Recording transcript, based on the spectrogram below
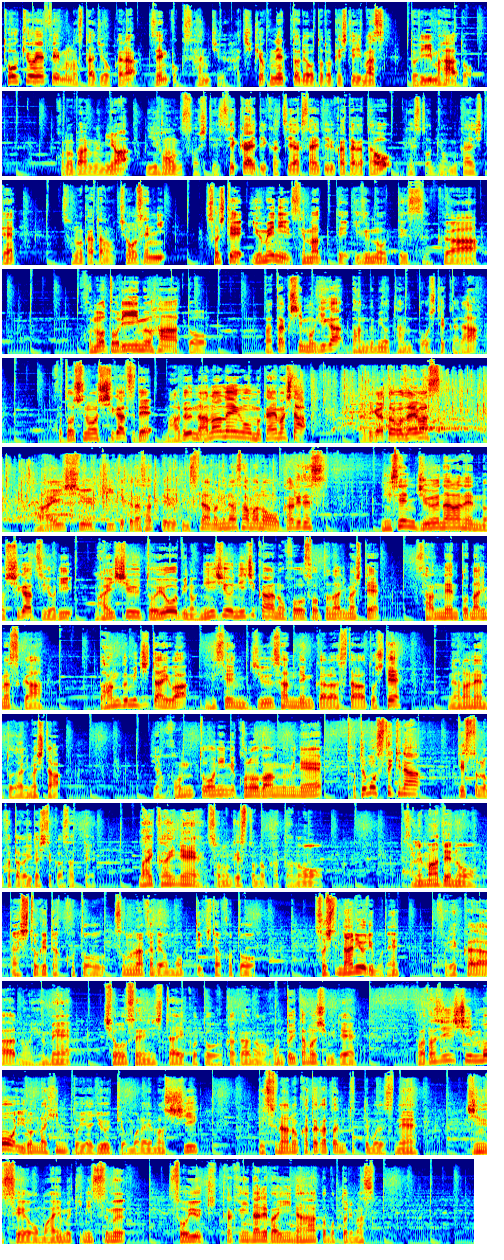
東京 FM のスタジオから全国38局ネットでお届けしています。ドリームハート。この番組は日本そして世界で活躍されている方々をゲストにお迎えしてその方の挑戦にそして夢に迫っているのですがこのドリームハート私茂木が番組を担当してから今年の4月で丸7年を迎えました。ありがとうございます。毎週聞いてくださっているリスナーの皆様のおかげです。2017年の4月より毎週土曜日の22時からの放送となりまして3年となりますが番組自体は2013年からスタートして7年となりました。いや本当にねこの番組ねとても素敵なゲストの方がいらしてくださって毎回ねそのゲストの方のこれまでの成し遂げたことその中で思ってきたことそして何よりもねこれからの夢挑戦したいことを伺うのが本当に楽しみで私自身もいろんなヒントや勇気をもらえますしリスナーの方々にとってもですね人生を前向きに進むそういうきっかけになればいいなと思っております。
